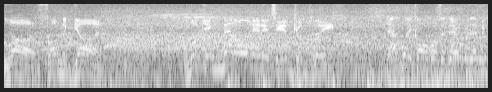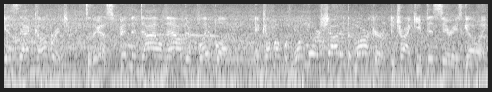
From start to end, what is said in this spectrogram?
Love from the gun. Looking middle, and it's incomplete. That play call wasn't there for them against that coverage. So they're going to spin the dial now in their playbook and come up with one more shot at the marker to try and keep this series going.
